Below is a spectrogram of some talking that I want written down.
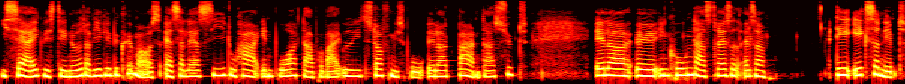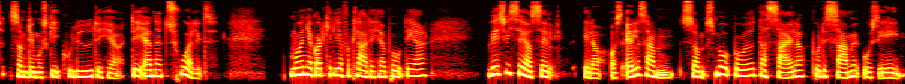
Især ikke, hvis det er noget, der virkelig bekymrer os. Altså lad os sige, du har en bror, der er på vej ud i et stofmisbrug, eller et barn, der er sygt eller øh, en kone, der er stresset. Altså, det er ikke så nemt, som det måske kunne lyde det her. Det er naturligt. Måden, jeg godt kan lide at forklare det her på, det er, hvis vi ser os selv, eller os alle sammen, som små både, der sejler på det samme ocean.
